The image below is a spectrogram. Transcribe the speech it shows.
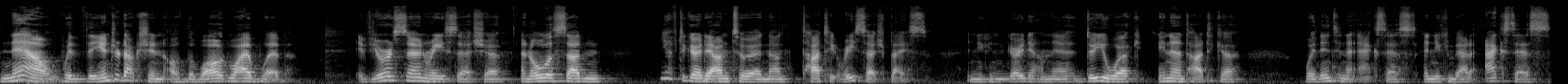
Now, with the introduction of the World Wide Web, if you're a CERN researcher and all of a sudden you have to go down to an Antarctic research base and you can go down there, do your work in Antarctica with internet access, and you can be able to access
